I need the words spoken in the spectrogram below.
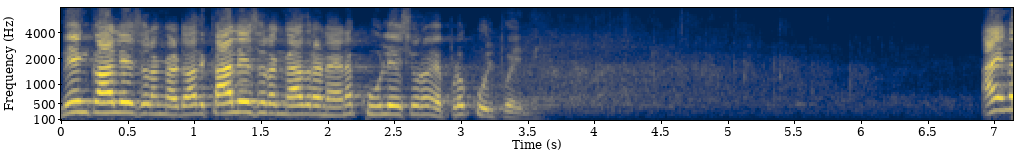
మేము కాళేశ్వరం కట్టాం. అది కాళేశ్వరం కాదురా ఆయన కూలేశ్వరం ఎప్పుడో కూలిపోయింది. ఆయన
